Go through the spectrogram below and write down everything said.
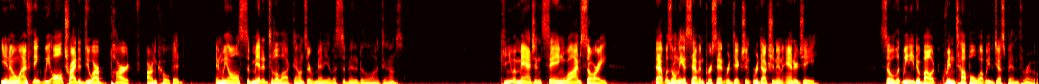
You know, I think we all tried to do our part on COVID and we all submitted to the lockdowns, or many of us submitted to the lockdowns. Can you imagine saying, well, I'm sorry, that was only a 7% reduction, reduction in energy. So we need to about quintuple what we've just been through.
